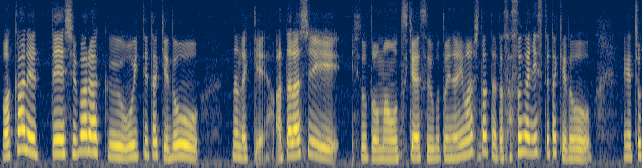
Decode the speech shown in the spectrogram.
別れてしばらく置いてたけどなんだっけ新しい人とまあお付き合いすることになりましたってなったらさすがに捨てたけどなんか直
